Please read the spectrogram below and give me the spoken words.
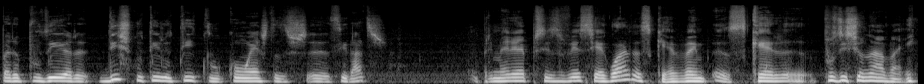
para poder discutir o título com estas uh, cidades? Primeiro é preciso ver se a Guarda se quer, bem, se quer posicionar bem.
